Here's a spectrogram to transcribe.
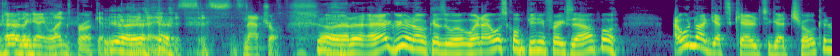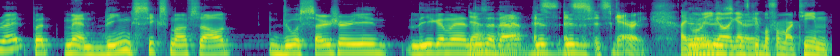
they're having. getting legs broken. Yeah, I mean, yeah. It's, it's, it's natural. No, I I agree, you know, because when I was competing, for example, I would not get scared to get choked, right? But man, being six months out, do a surgery, ligament, this and that. This, It's, this, it's, it's scary. Like It when you go against scary. people from our team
